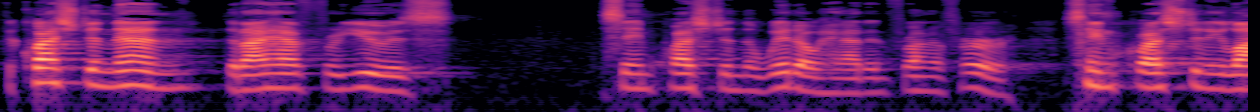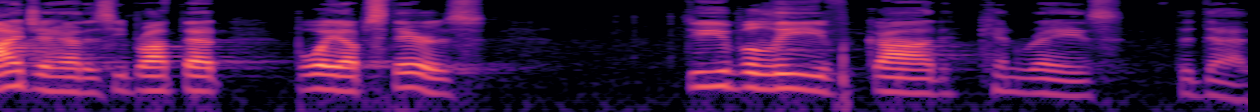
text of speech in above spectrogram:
The question then that I have for you is the same question the widow had in front of her. Same question Elijah had as he brought that boy upstairs. Do you believe God can raise the dead?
